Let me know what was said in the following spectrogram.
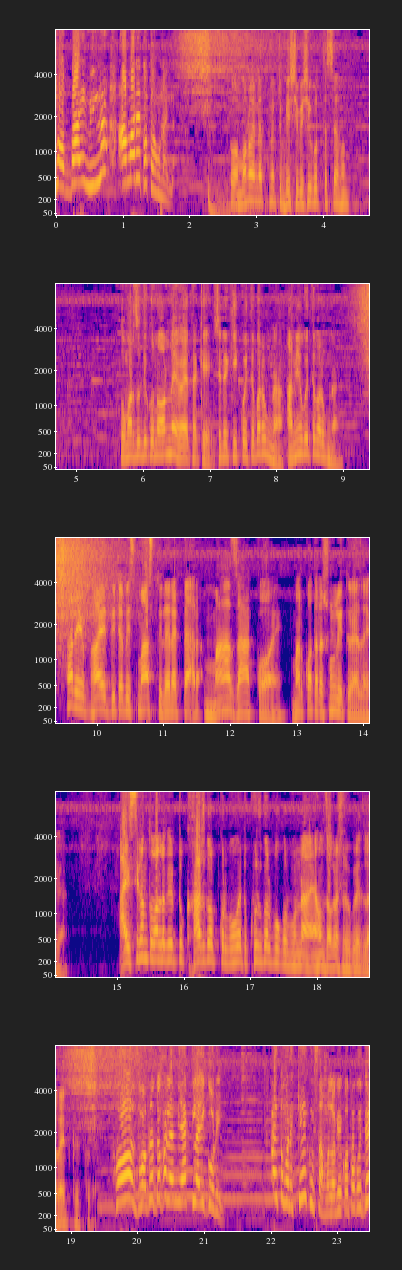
সবাই মিললা আমারে কথা শুনাইলা। তোমার মনে হয় না তুমি একটু বেশি বেশি করতেছো এখন? তোমার যদি কোনো অন্যায় হয়ে থাকে সেটা কি কইতে পারুম না? আমিও কইতে পারুম না? আরে ভাই দুইটা পিস মাছ তুলে রাখতে আর মা যা কয় মার কথাটা শুনলেই তো হয়ে জায়গা আইছিলাম তোমার লোকে একটু খাস গল্প করব একটু খুশ গল্প করব। না এখন ঝগড়া শুরু করে দিল রাইট কেস করে হ্যাঁ ঝগড়া তো খালি আমি একলাই করি। আই তোমার কে কইছে আমার লগে কথা কইতে?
